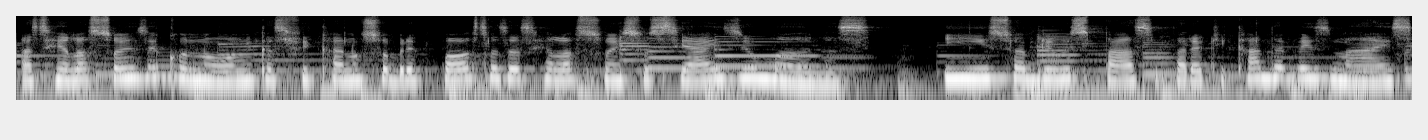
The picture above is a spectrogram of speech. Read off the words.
As relações econômicas ficaram sobrepostas às relações sociais e humanas, e isso abriu espaço para que cada vez mais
